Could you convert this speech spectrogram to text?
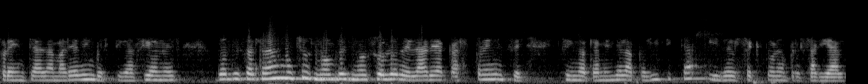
frente a la marea de investigaciones donde saltarán muchos nombres no solo del área castrense, sino también de la política y del sector empresarial.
